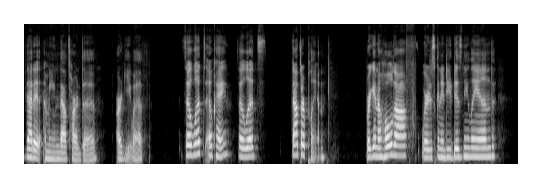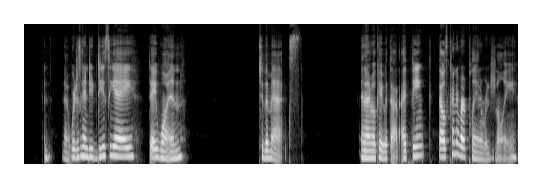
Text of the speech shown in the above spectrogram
That it, I mean, that's hard to argue with. So let's, okay, so let's, that's our plan. We're going to hold off. We're just going to do Disneyland. No, we're just going to do DCA day one to the max. And I'm okay with that. I think that was kind of our plan originally.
